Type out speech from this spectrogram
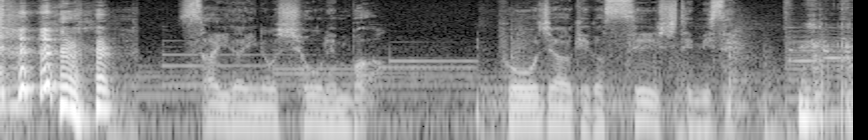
フォージャー家が制してみせる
